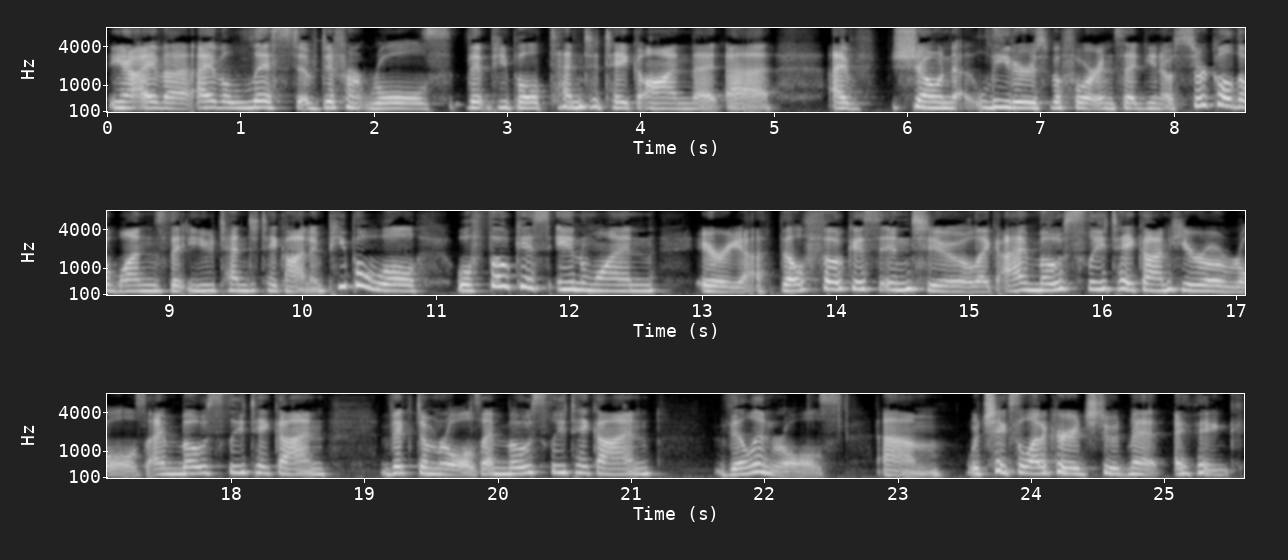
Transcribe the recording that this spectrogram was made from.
you know I have a I have a list of different roles that people tend to take on that. Uh, I've shown leaders before and said, you know, circle the ones that you tend to take on, and people will will focus in one area. They'll focus into like I mostly take on hero roles. I mostly take on victim roles. I mostly take on villain roles, um, which takes a lot of courage to admit. I think.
